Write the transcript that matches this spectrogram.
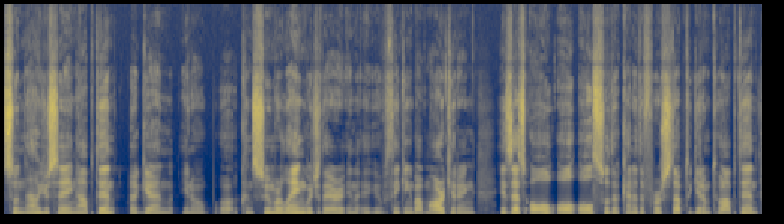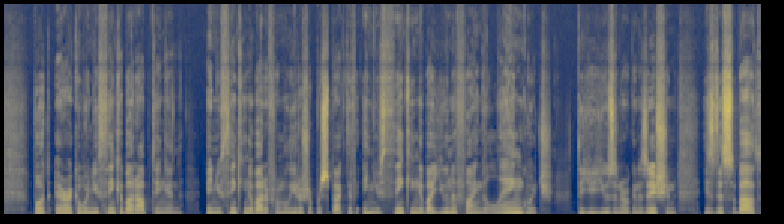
So now you're saying opt in again. You know, uh, consumer language there in uh, thinking about marketing is that's all all also the kind of the first step to get them to opt in. But Erica, when you think about opting in and you're thinking about it from a leadership perspective, and you're thinking about unifying the language that you use in an organization? Is this about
